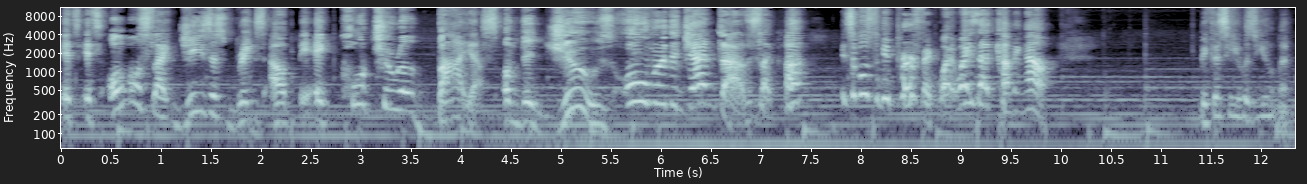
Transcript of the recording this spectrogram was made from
it's it's almost like Jesus brings out the a cultural bias of the Jews over the Gentiles. It's like, huh? It's supposed to be perfect. Why, why is that coming out? Because he was human.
